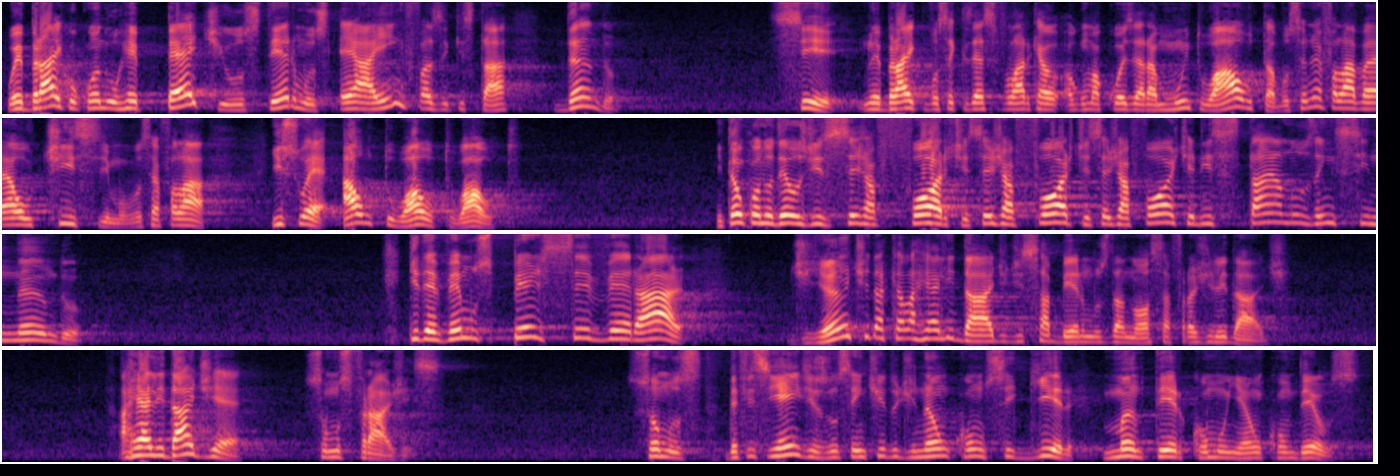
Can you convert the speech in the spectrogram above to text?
O hebraico, quando repete os termos, é a ênfase que está dando. Se no hebraico você quisesse falar que alguma coisa era muito alta, você não ia falar é altíssimo, você ia falar isso é alto, alto, alto. Então, quando Deus diz seja forte, seja forte, seja forte, Ele está nos ensinando que devemos perseverar diante daquela realidade de sabermos da nossa fragilidade. A realidade é: somos frágeis. Somos deficientes no sentido de não conseguir manter comunhão com Deus.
